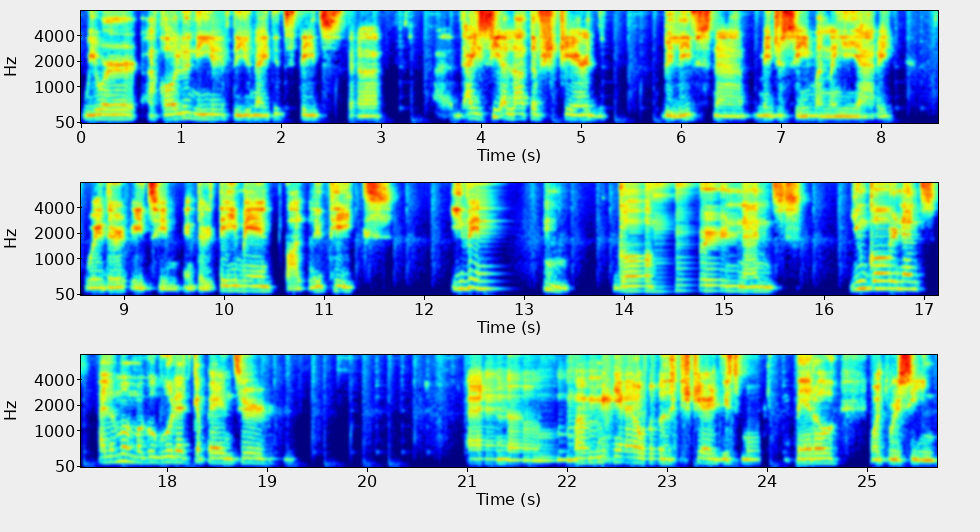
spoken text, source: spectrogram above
we were a colony of the United States. Uh, I see a lot of shared beliefs na medyo same ang nangyayari. Whether it's in entertainment, politics, even governance. Yung governance, alam mo, magugulat ka, Pencer. Ano, mamaya will share this more. Pero what we're seeing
